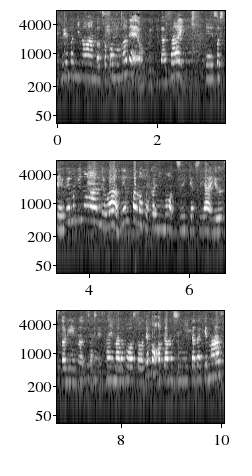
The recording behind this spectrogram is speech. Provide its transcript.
FM ギノワンドットコムまでお送りください、えーそして FM ギノワンでは電波の他にもツイキャスやユーストリームそしてサイマル放送でもお楽しみいただけます。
